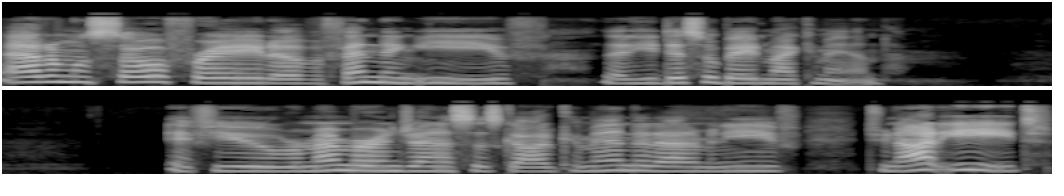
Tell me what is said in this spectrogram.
Adam was so afraid of offending Eve that he disobeyed my command. If you remember in Genesis, God commanded Adam and Eve to not eat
